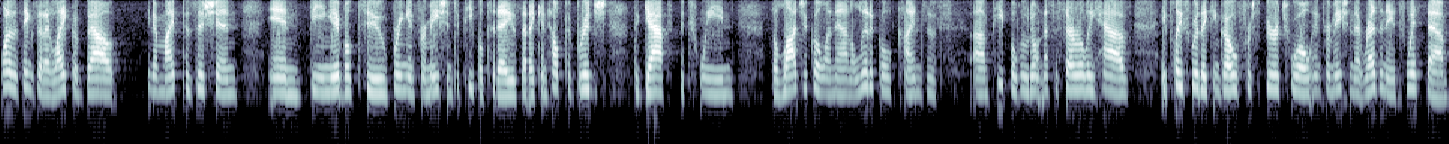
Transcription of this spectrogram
One of the things that I like about you know my position in being able to bring information to people today is that I can help to bridge the gap between the logical and analytical kinds of um, people who don't necessarily have a place where they can go for spiritual information that resonates with them.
